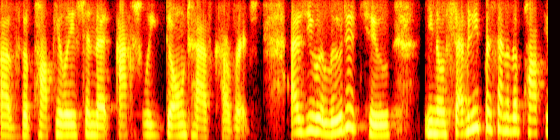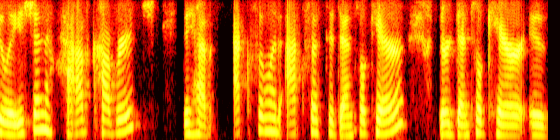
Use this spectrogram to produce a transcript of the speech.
of the population that actually don't have coverage. As you alluded to, you know, 70% of the population have coverage. They have excellent access to dental care. Their dental care is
